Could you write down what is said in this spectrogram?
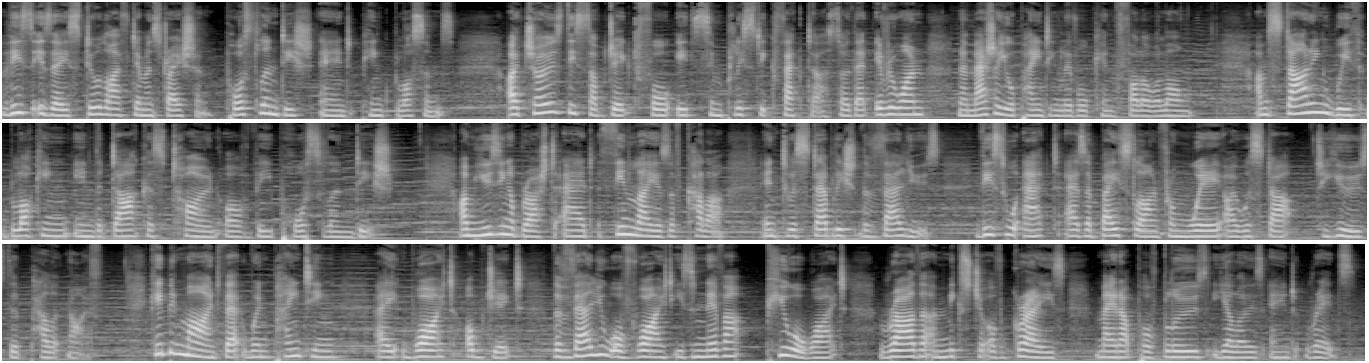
This is a still life demonstration, porcelain dish and pink blossoms. I chose this subject for its simplistic factor so that everyone, no matter your painting level, can follow along. I'm starting with blocking in the darkest tone of the porcelain dish. I'm using a brush to add thin layers of colour and to establish the values this will act as a baseline from where I will start to use the palette knife. Keep in mind that when painting a white object, the value of white is never pure white, rather a mixture of greys made up of blues, yellows and reds.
